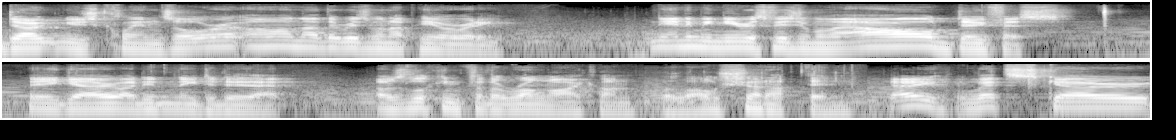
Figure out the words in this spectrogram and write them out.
Don't use Cleanse Aura. Oh, no, there is one up here already. The enemy nearest visible. Oh, doofus. There you go. I didn't need to do that. I was looking for the wrong icon. Well, I'll shut up then. Okay, let's go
